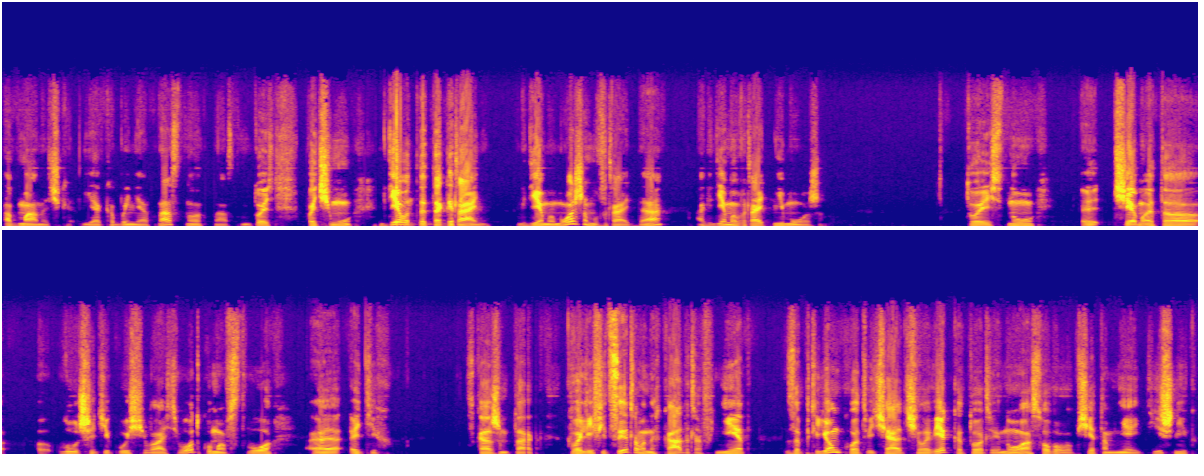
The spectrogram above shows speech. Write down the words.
обманочка, якобы не от нас, но от нас. Ну, то есть почему? Где вот эта грань, где мы можем врать, да, а где мы врать не можем? То есть, ну, э, чем это э, лучше текущей власти? Вот кумовство э, этих, скажем так, квалифицированных кадров нет. За приемку отвечает человек, который, ну, особо вообще там не айтишник,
